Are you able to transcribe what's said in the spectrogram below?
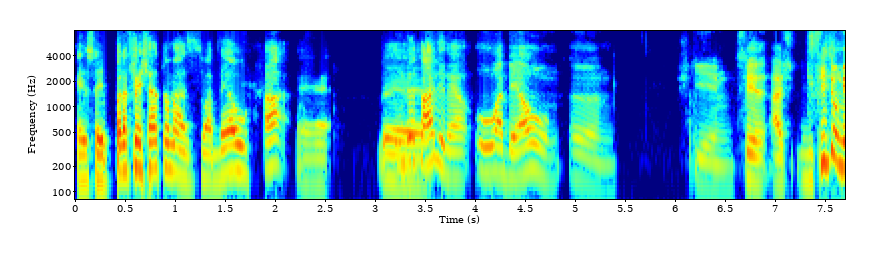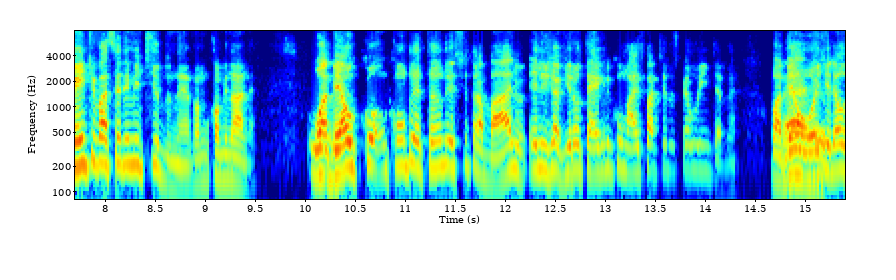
É isso aí. Para fechar, Tomás, o Abel. Ah, é, é... Um detalhe, né? O Abel. Uh, acho que se, acho, dificilmente vai ser demitido, né? Vamos combinar, né? O Abel, co completando esse trabalho, ele já vira o técnico mais partidos pelo Inter, né? O Abel é, hoje, eu... ele é o,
